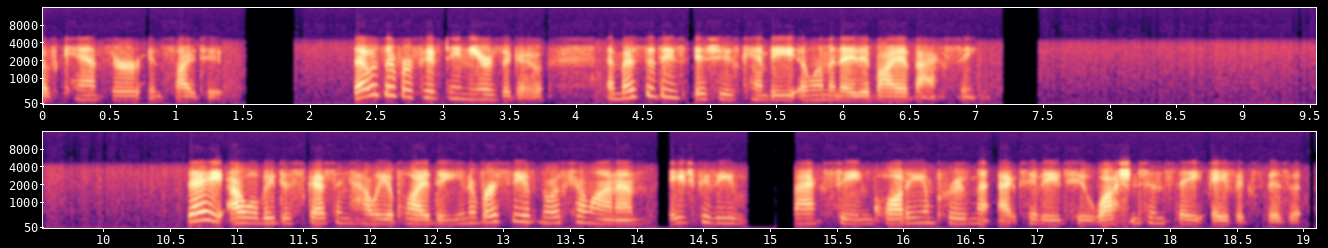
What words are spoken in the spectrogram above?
of cancer in situ. That was over 15 years ago, and most of these issues can be eliminated by a vaccine. Today, I will be discussing how we applied the University of North Carolina HPV vaccine quality improvement activity to Washington State AFIX visits.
